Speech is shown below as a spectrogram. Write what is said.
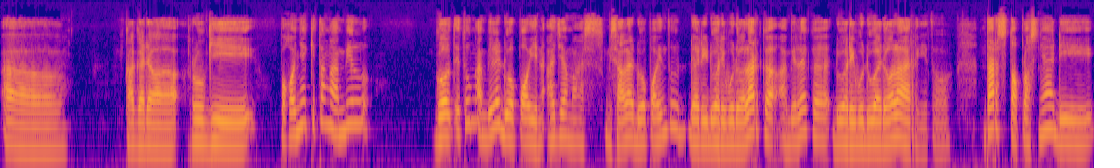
Uh, kagak ada rugi. Pokoknya kita ngambil gold itu ngambilnya dua poin aja mas. Misalnya dua poin tuh dari 2000 dolar ke ambilnya ke 2002 dolar gitu. Ntar stop lossnya di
